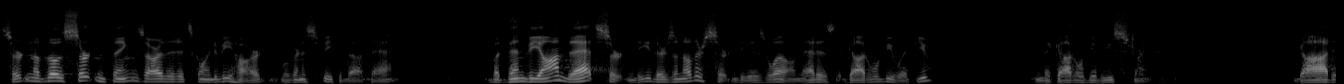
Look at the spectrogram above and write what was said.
Certain of those certain things are that it's going to be hard. We're going to speak about that. But then beyond that certainty, there's another certainty as well, and that is that God will be with you and that God will give you strength. God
